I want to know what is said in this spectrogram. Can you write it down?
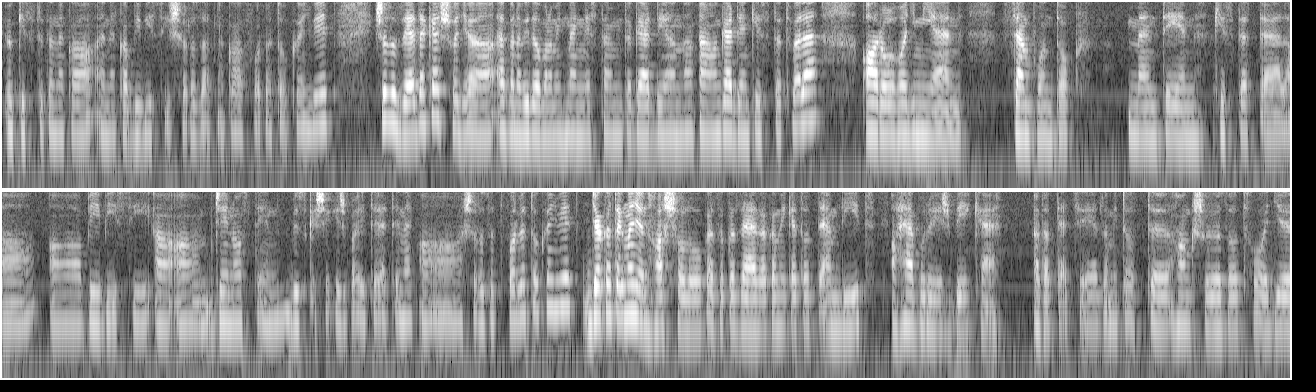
ő készített ennek a, ennek a BBC sorozatnak a forgatókönyvét. És az az érdekes, hogy a, ebben a videóban, amit megnéztem, mint a guardian a Guardian készített vele, arról, hogy milyen szempontok mentén készítette el a, a BBC, a, a Jane Austen büszkeség és balítéletének a sorozat forgatókönyvét. Gyakorlatilag nagyon hasonlók azok az elvek, amiket ott említ a háború és béke adaptációjához, amit ott hangsúlyozott, hogy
